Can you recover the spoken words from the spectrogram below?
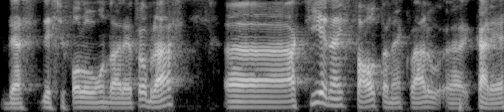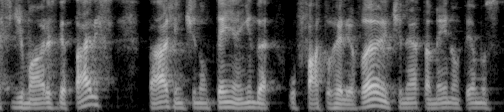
desse, desse follow-on da Eletrobras. Uh, aqui, né, falta, né, claro, uh, carece de maiores detalhes, tá? A gente não tem ainda o fato relevante, né? Também não temos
